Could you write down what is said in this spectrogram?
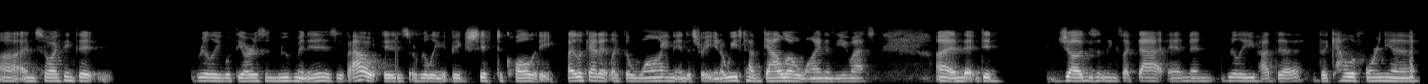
Uh, and so I think that really what the artisan movement is about is a really big shift to quality. I look at it like the wine industry. You know, we used to have Gallo wine in the U.S. Uh, and that did jugs and things like that. And then really you had the the California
